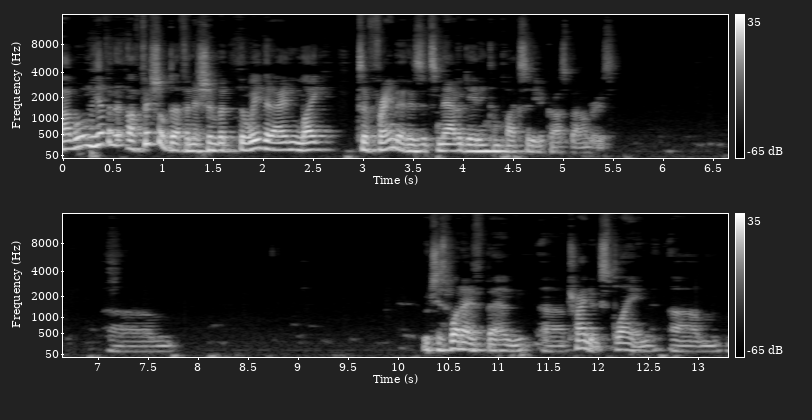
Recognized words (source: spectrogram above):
Uh, well, we have an official definition, but the way that I like to frame it is it's navigating complexity across boundaries. Um, which is what I've been uh, trying to explain. Um,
